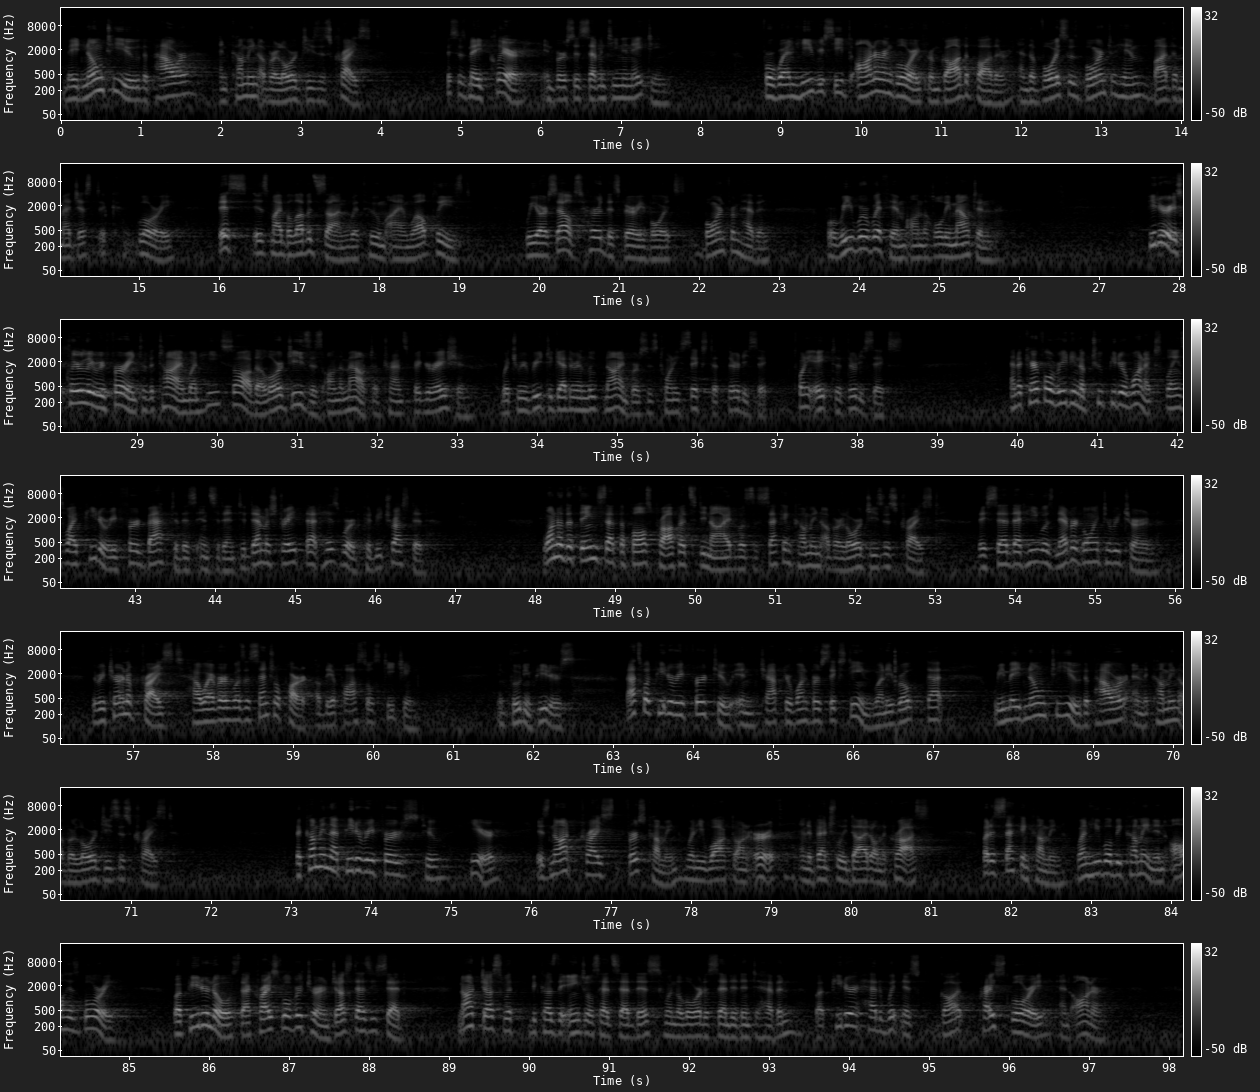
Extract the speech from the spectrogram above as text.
made known to you the power and coming of our Lord Jesus Christ. This is made clear in verses 17 and 18. For when he received honor and glory from God the Father, and the voice was borne to him by the majestic glory, This is my beloved Son, with whom I am well pleased. We ourselves heard this very voice, borne from heaven, for we were with him on the holy mountain. Peter is clearly referring to the time when he saw the Lord Jesus on the Mount of Transfiguration, which we read together in Luke 9, verses 26 to 36, 28 to 36. And a careful reading of 2 Peter 1 explains why Peter referred back to this incident to demonstrate that his word could be trusted. One of the things that the false prophets denied was the second coming of our Lord Jesus Christ. They said that he was never going to return the return of Christ, however, was a central part of the apostles' teaching, including Peter's. That's what Peter referred to in chapter 1, verse 16, when he wrote that we made known to you the power and the coming of our Lord Jesus Christ. The coming that Peter refers to here is not Christ's first coming when he walked on earth and eventually died on the cross, but his second coming when he will be coming in all his glory but Peter knows that Christ will return just as he said, not just with, because the angels had said this when the Lord ascended into heaven, but Peter had witnessed God, Christ's glory and honor.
